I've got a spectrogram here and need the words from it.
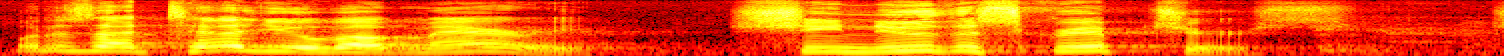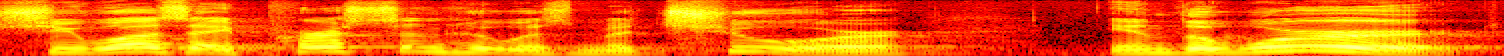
What does that tell you about Mary? She knew the scriptures. She was a person who was mature in the word.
